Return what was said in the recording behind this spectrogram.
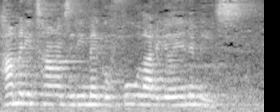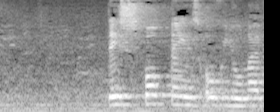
How many times did he make a fool out of your enemies? They spoke things over your life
